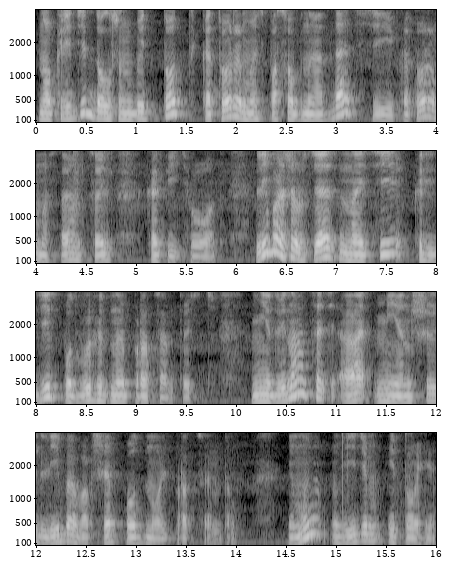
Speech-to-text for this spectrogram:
Но кредит должен быть тот, который мы способны отдать и который мы ставим цель копить. Вот. Либо же взять, найти кредит под выгодный процент. То есть не 12, а меньше, либо вообще под 0%. И мы видим итоги.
